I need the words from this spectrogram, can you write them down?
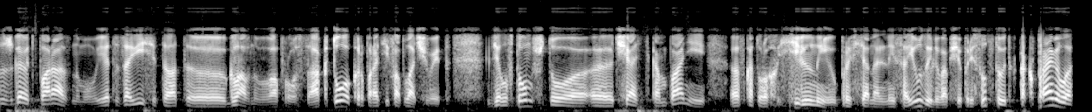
зажигают по-разному, и это зависит от э, главного вопроса. А кто корпоратив оплачивает? Дело в том, что э, часть компаний, э, в которых сильны профессиональные союзы или вообще присутствуют, как правило,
